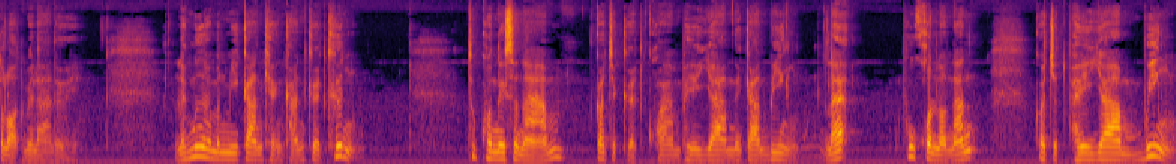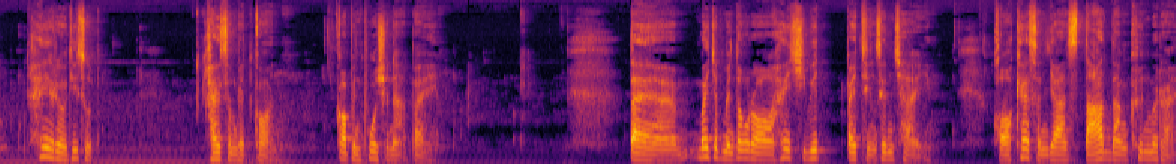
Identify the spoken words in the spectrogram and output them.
ตลอดเวลาเลย และเมื่อมันมีการแข่งขันเกิดขึ้น ทุกคนในสนามก็จะเกิดความพยายามในการวิ่ง และผู้คนเหล่านั้นก็จะพยายามวิ่งให้เร็วที่สุด ใครสำเร็จก่อน ก็เป็นผู้ชนะไป แต่ไม่จำเป็นต้องรอให้ชีวิตไปถึงเส้นชัย ขอแค่สัญญาณสตาร์ทดังขึ้นเมื่อไหร่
